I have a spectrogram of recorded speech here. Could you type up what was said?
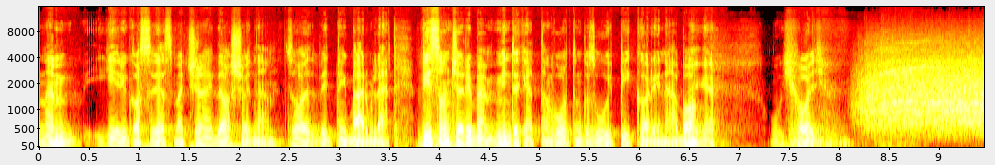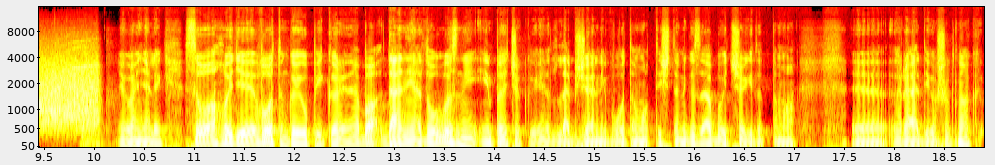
nem ígérjük azt, hogy ezt megcsináljuk, de azt hogy nem. Szóval itt még bármi lehet. Viszont cserében mind a ketten voltunk az új Pik arénába. Igen. Úgyhogy jó, elég. Szóval, hogy voltunk a jó Pik arénába, Dániel dolgozni, én pedig csak lebzselni voltam ott Isten igazából, hogy segítettem a e, rádiósoknak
